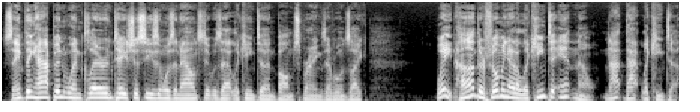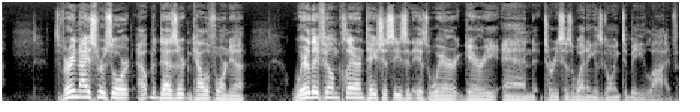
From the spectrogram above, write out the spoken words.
Same thing happened when Claire and Tayshia season was announced. It was at La Quinta in Palm Springs. Everyone's like, wait, huh? They're filming at a La Quinta Inn? No, not that La Quinta. It's a very nice resort out in the desert in California. Where they filmed Claire and Tayshia season is where Gary and Teresa's wedding is going to be live.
